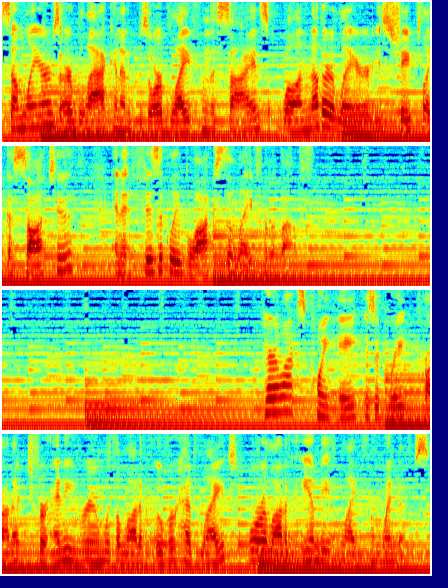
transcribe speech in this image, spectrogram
Some layers are black and absorb light from the sides, while another layer is shaped like a sawtooth and it physically blocks the light from above. Parallax Point 8 is a great product for any room with a lot of overhead light or a lot of ambient light from windows.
